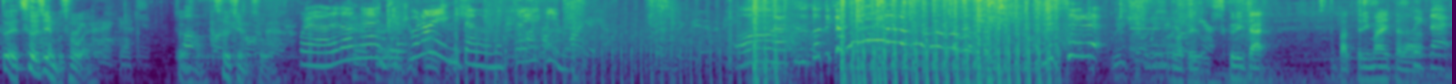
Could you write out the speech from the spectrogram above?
对，侧剑不错哎。对，好，侧剑不错。これあれだね、ジップラインみたいなのめっちゃいいね。おお、やつ取ってきた。めっちゃいる。待って、作りたい。ちょっとバッテリー巻いたら。作りたい。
